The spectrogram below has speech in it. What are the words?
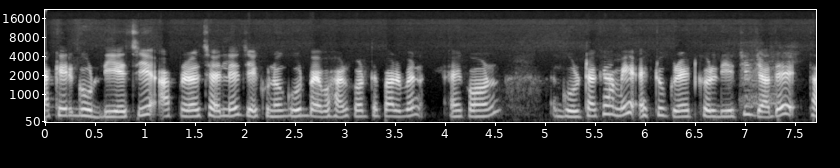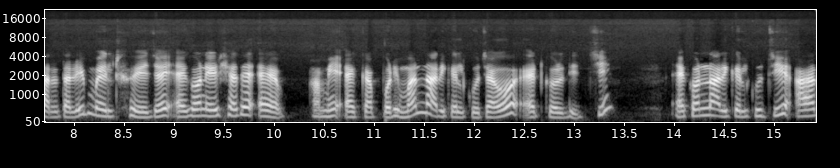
আখের গুড় দিয়েছি। আপনারা চাইলে যে কোনো গুড় ব্যবহার করতে পারবেন। এখন গুড়টাকে আমি একটু গ্রেট করে দিয়েছি যাতে তাড়াতাড়ি মেল্ট হয়ে যায়। এখন এর সাথে আমি এক কাপ পরিমাণ নারিকেল কুচাও অ্যাড করে দিচ্ছি। এখন নারিকেল কুচি আর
